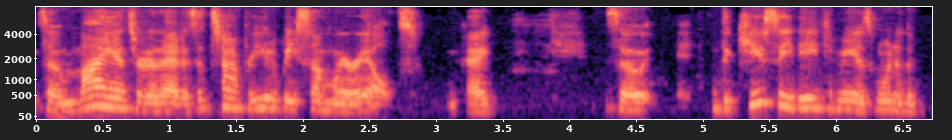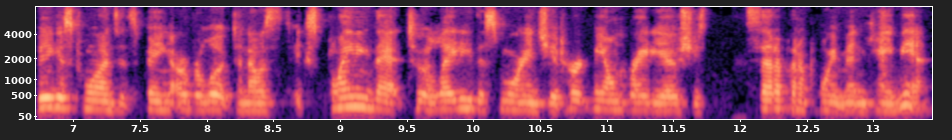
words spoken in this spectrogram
So my answer to that is it's time for you to be somewhere else. Okay. So the QCD to me is one of the biggest ones that's being overlooked. And I was explaining that to a lady this morning. She had heard me on the radio. She set up an appointment and came in.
